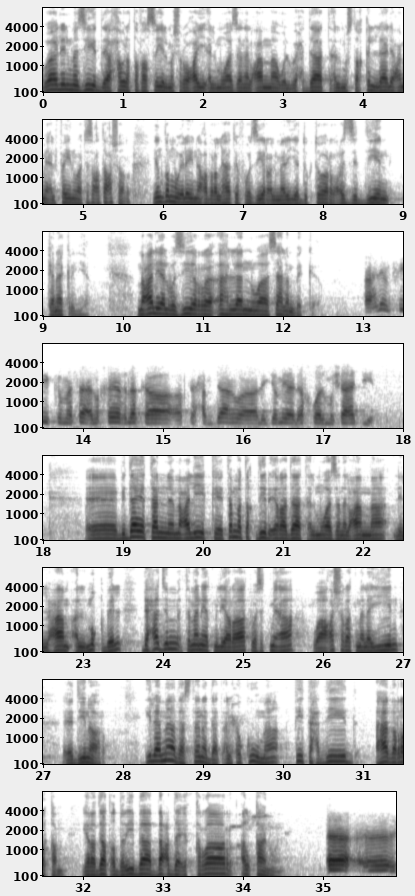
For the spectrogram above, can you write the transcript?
وللمزيد حول تفاصيل مشروعي الموازنة العامة والوحدات المستقلة لعام 2019 ينضم إلينا عبر الهاتف وزير المالية الدكتور عز الدين كناكرية معالي الوزير أهلا وسهلا بك. أهلا فيك مساء الخير لك أخي حمدان ولجميع الأخوة المشاهدين. بداية معاليك تم تقدير إيرادات الموازنة العامة للعام المقبل بحجم 8 مليارات و610 ملايين دينار. إلى ماذا استندت الحكومة في تحديد هذا الرقم؟ إيرادات الضريبة بعد إقرار القانون.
